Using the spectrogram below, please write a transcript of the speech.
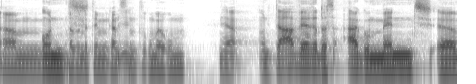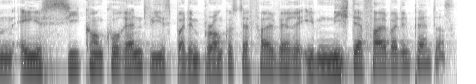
Ähm, Und- also mit dem ganzen Drumherum. Ja, und da wäre das Argument ähm, AFC-Konkurrent, wie es bei den Broncos der Fall wäre, eben nicht der Fall bei den Panthers.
